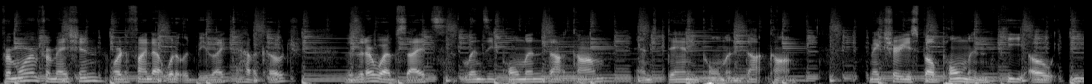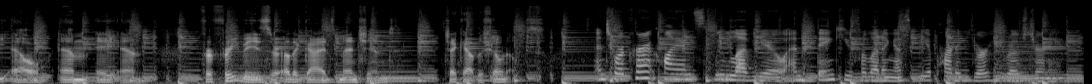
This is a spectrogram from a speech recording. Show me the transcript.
For more information or to find out what it would be like to have a coach, visit our websites, lindsaypoelman.com and dannypoelman.com. Make sure you spell Poelman P O E L M A N. For freebies or other guides mentioned, check out the show notes. And to our current clients, we love you and thank you for letting us be a part of your hero's journey.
